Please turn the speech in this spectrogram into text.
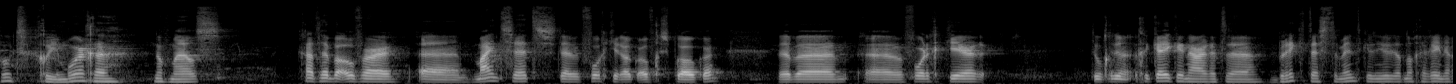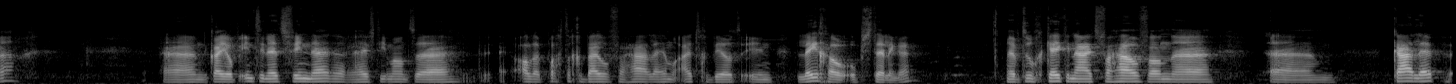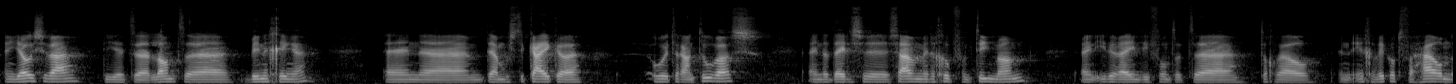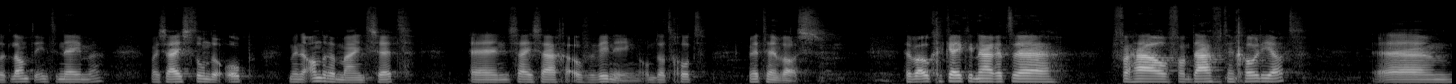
Goed, goedemorgen nogmaals. Ik ga het hebben over uh, mindsets. Daar heb ik vorige keer ook over gesproken. We hebben uh, vorige keer toen gekeken naar het uh, BRIC-testament. Kunnen jullie dat nog herinneren? dat kan je op internet vinden. Daar heeft iemand alle prachtige Bijbelverhalen helemaal uitgebeeld in Lego-opstellingen. We hebben toen gekeken naar het verhaal van ehm, Caleb en Jozua, die het uh, land uh, binnengingen. En uh, daar moesten kijken hoe het eraan toe was. En dat deden ze samen met een groep van tien man. En iedereen die vond het eh, toch wel een ingewikkeld verhaal om dat land in te nemen. Maar zij stonden op met een andere mindset. En zij zagen overwinning, omdat God met hen was. We hebben ook gekeken naar het verhaal van David en Goliath. Ehm,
